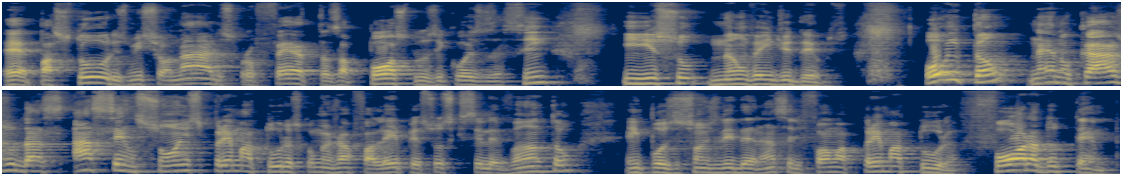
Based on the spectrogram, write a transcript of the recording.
é, pastores, missionários, profetas, apóstolos e coisas assim, e isso não vem de Deus. Ou então, né, no caso das ascensões prematuras, como eu já falei, pessoas que se levantam em posições de liderança de forma prematura, fora do tempo.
